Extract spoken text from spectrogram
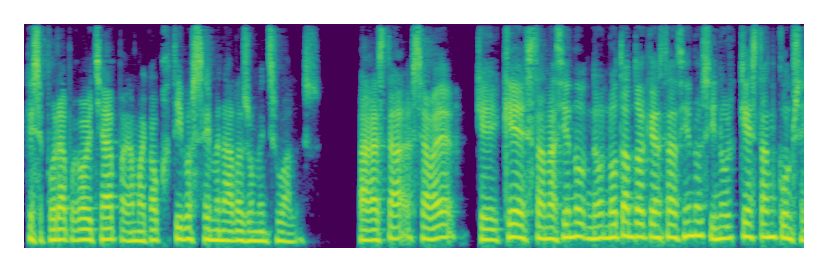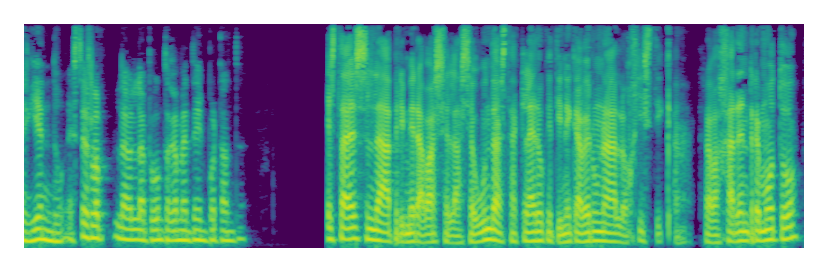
que se puede aprovechar para marcar objetivos semanales o mensuales. Para saber qué, están haciendo, no, tanto qué están haciendo, sino qué están consiguiendo. Esta es la pregunta realmente importante. Esta es la primera base. La segunda está claro que tiene que haber una logística. Trabajar en remoto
